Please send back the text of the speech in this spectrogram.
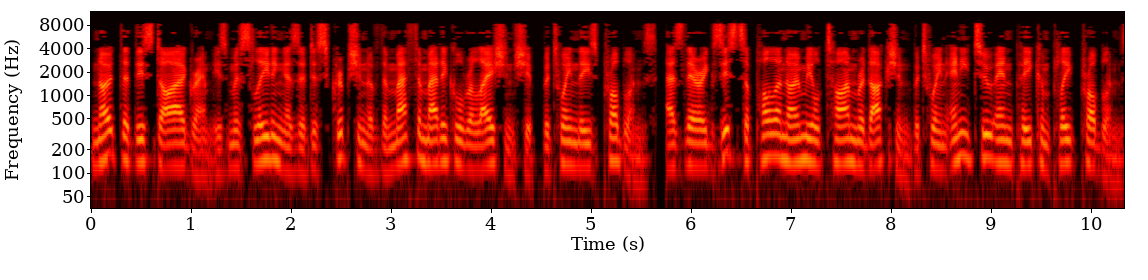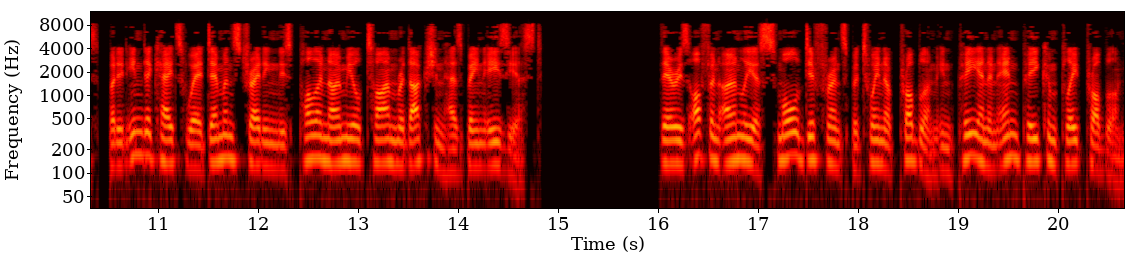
Note that this diagram is misleading as a description of the mathematical relationship between these problems, as there exists a polynomial time reduction between any two NP-complete problems, but it indicates where demonstrating this polynomial time reduction has been easiest. There is often only a small difference between a problem in P and an NP-complete problem.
